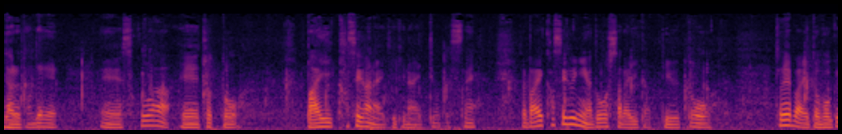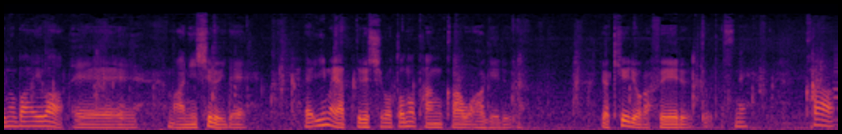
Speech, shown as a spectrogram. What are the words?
なるので、えー、そこは、えー、ちょっと倍稼がないといけないってことですね。倍稼ぐにはどうしたらいいかっていうと例えば、えー、と僕の場合は、えー、まあ、2種類で、え今やってる仕事の単価を上げる。いや給料が増えるってことですね。か、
